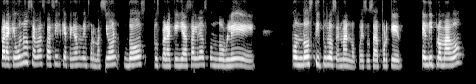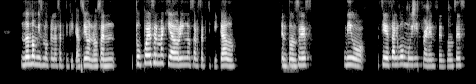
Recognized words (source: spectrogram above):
para que uno sea más fácil que tengas la información, dos, pues para que ya salgas con doble con dos títulos en mano, pues, o sea, porque el diplomado no es lo mismo que la certificación, o sea, tú puedes ser maquillador y no ser certificado. Entonces, digo, sí es algo muy diferente. Entonces,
